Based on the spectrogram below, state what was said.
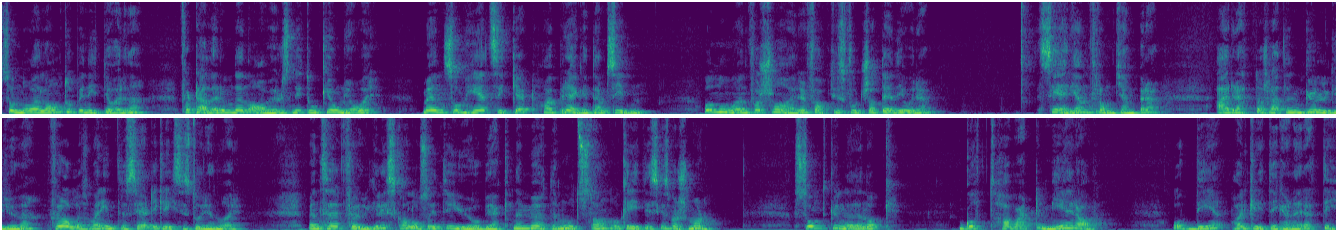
som nå er langt oppe i 90-årene, forteller om den avgjørelsen de tok i unge år, men som helt sikkert har preget dem siden. Og noen forsvarer faktisk fortsatt det de gjorde. Serien Frontkjempere er rett og slett en gullgruve for alle som er interessert i krigshistorien vår. Men selvfølgelig skal også intervjuobjektene møte motstand og kritiske spørsmål. Sånt kunne det nok godt ha vært mer av, og det har kritikerne rett i.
